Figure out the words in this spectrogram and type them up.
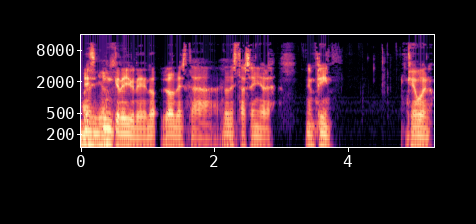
Ay, es Dios. increíble lo, lo de esta, lo de esta señora. En fin, qué bueno.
